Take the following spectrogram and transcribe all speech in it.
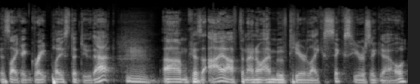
is like a great place to do that. Um, because I often, I know I moved here like six years ago,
